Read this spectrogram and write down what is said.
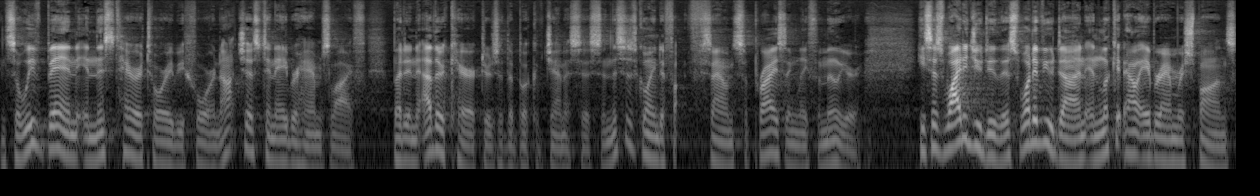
And so we've been in this territory before, not just in Abraham's life, but in other characters of the book of Genesis. And this is going to f- sound surprisingly familiar. He says, Why did you do this? What have you done? And look at how Abraham responds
